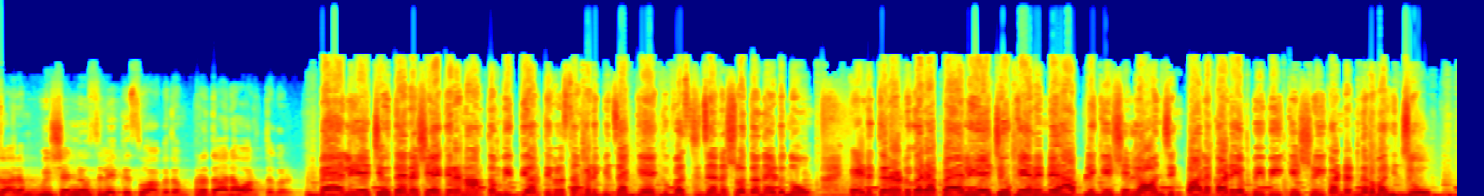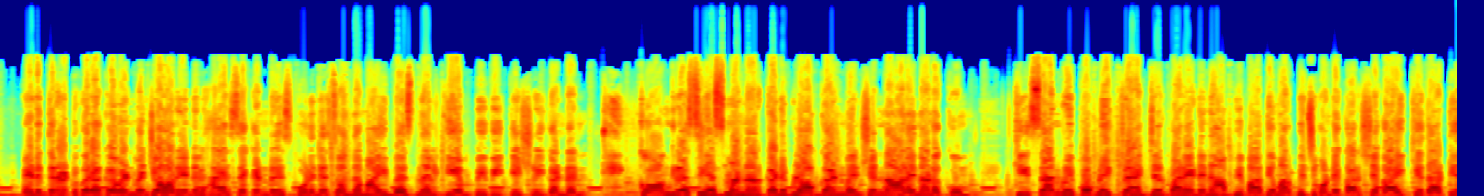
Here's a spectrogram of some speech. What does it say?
നമസ്കാരം. വിഷൻ ന്യൂസിലേക്ക് സ്വാഗതം. പ്രധാന വാർത്തകൾ. പാലിയേറ്റീവ് ധനശേഖരണാർത്ഥം വിദ്യാർത്ഥികൾ സംഘടിപ്പിച്ച കേക്ക് ഫെസ്റ്റ് ജനശ്രദ്ധ നേടുന്നു. എടത്തനാട്ടുകര പാലിയേറ്റീവ് കെയറിന്റെ application launching Palakkad M P V K Sreekandan നിർവഹിച്ചു. Edathanattukara government oriental higher secondary സ്കൂളിന് സ്വന്തമായി ബസ് നൽകി M P V K Sreekandan. Congress S Mannarkkad block convention നാളെ നടക്കും. കിസാൻ റിപ്പബ്ലിക് ട്രാക്ടർ പരേഡിന് അഭിവാദ്യം അർപ്പിച്ചുകൊണ്ട് കർഷക ഐക്യദാർഢ്യ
